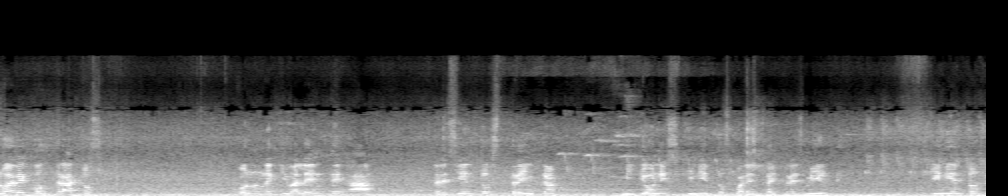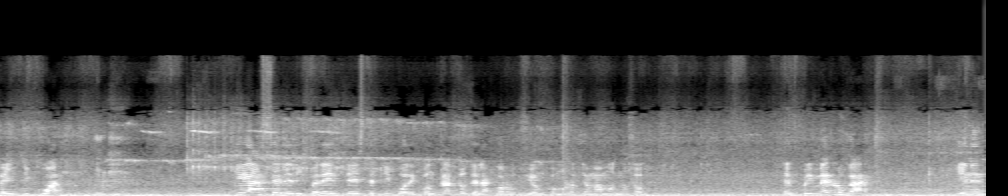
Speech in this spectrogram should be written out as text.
9 contratos con un equivalente a 330 millones 543 mil 524. ¿Qué hace de diferente este tipo de contratos de la corrupción, como los llamamos nosotros? En primer lugar, tienen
